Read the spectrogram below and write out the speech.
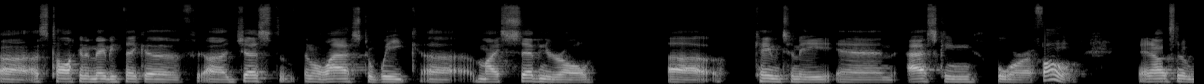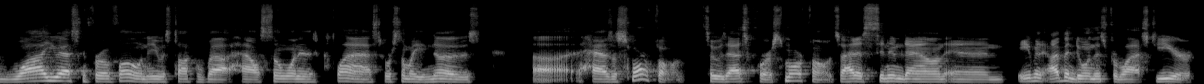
uh, us talking, and made me think of uh, just in the last week, uh, my seven year old uh, came to me and asking for a phone. And I was like, why are you asking for a phone? And he was talking about how someone in his class or somebody he knows uh, has a smartphone. So he was asking for a smartphone. So I had to sit him down and even I've been doing this for the last year,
